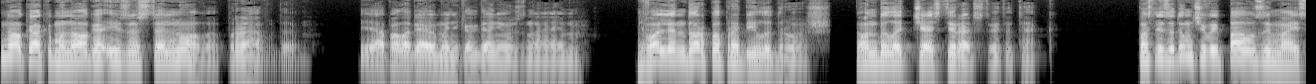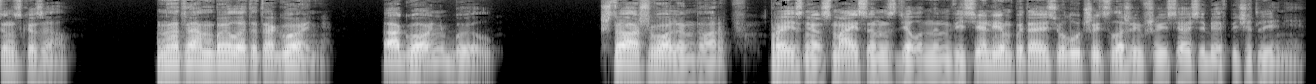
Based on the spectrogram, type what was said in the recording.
Но как много из остального, правда. Я полагаю, мы никогда не узнаем. Воллендорпа пробила дрожь. Он был отчасти рад, что это так. После задумчивой паузы Майсон сказал. «Но там был этот огонь». «Огонь был». «Что ж, Воллендорп», — произнес Майсон, сделанным весельем, пытаясь улучшить сложившееся о себе впечатление.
